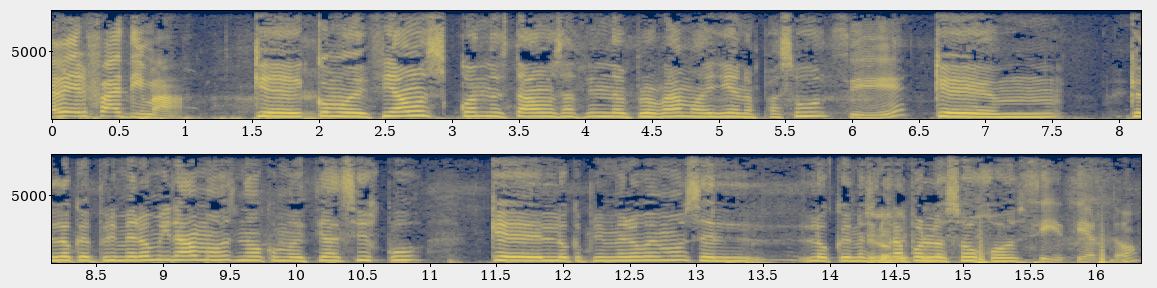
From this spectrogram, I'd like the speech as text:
A ver, Fátima. Que como decíamos cuando estábamos haciendo el programa allí en Espasur, sí. que, mm, que lo que primero miramos, ¿no? Como decía el Siscu, que lo que primero vemos el lo que nos Es entra por los ojos. Sí, cierto.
